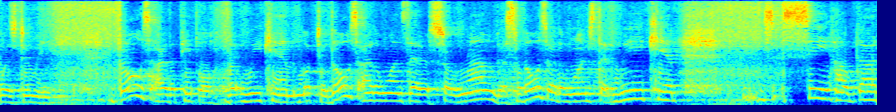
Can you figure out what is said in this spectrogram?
was doing. Those are the people that we can look to. Those are the ones that are surround us. Those are the ones that we can see how God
